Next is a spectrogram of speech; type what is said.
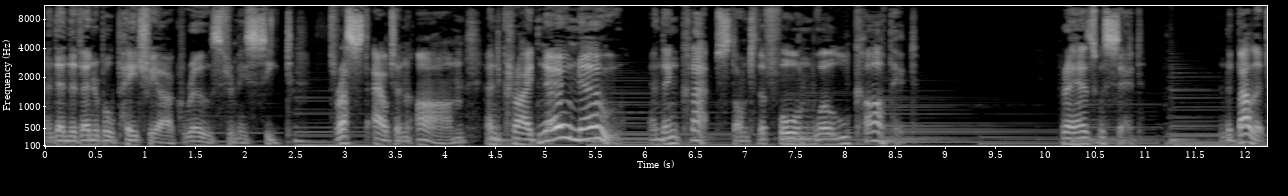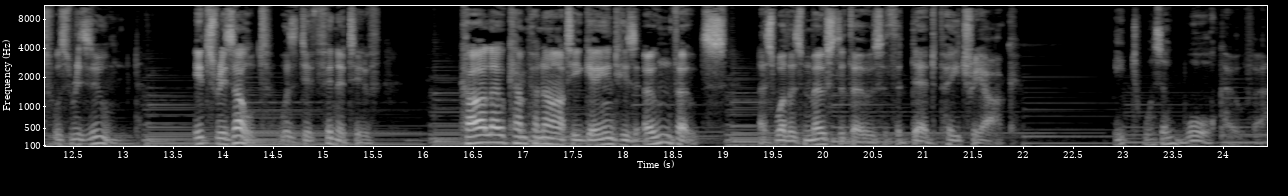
and then the venerable patriarch rose from his seat, thrust out an arm, and cried, No, no, and then collapsed onto the fawn wool carpet prayers were said, and the ballot was resumed. Its result was definitive. Carlo Campanati gained his own votes, as well as most of those of the dead patriarch. It was a walkover.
